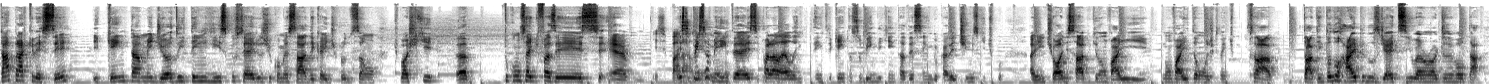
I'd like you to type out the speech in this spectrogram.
tá pra crescer e quem tá mediando e tem riscos sérios de começar a decair de produção. Tipo, acho que ah, tu consegue fazer esse, é, Esse paralelo. esse pensamento, né? é esse paralelo en- entre quem tá subindo e quem tá descendo, cara. E times que, tipo, a gente olha e sabe que não vai, não vai ir tão longe, que tem, tipo, sei lá, tá, tem todo o hype dos Jets e o Aaron Rodgers vai voltar.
